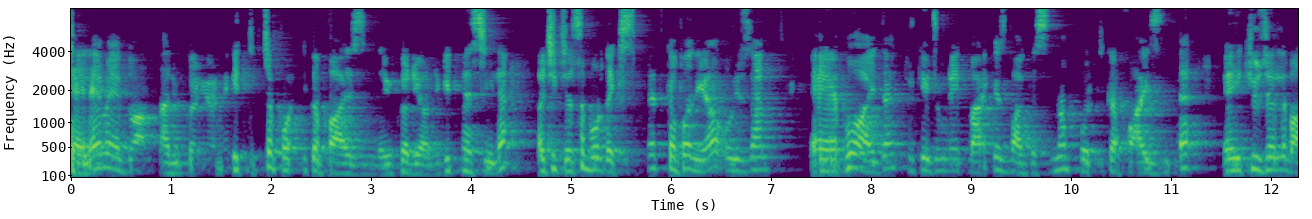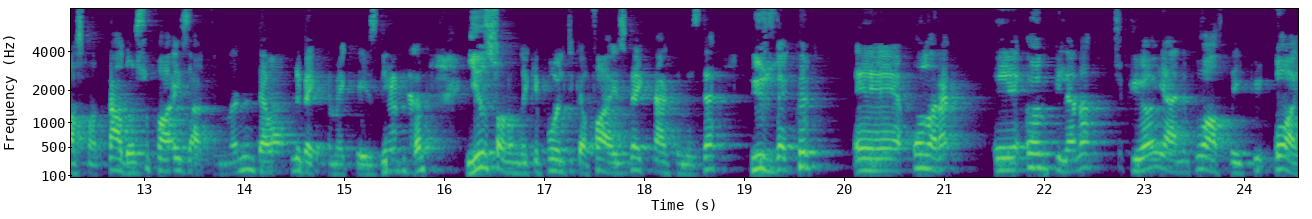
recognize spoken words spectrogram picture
TL mevduatlar yukarı yönlü gittikçe politika faizinde yukarı yönlü gitmesiyle açıkçası buradaki sepet kapanıyor. O yüzden e, bu ayda Türkiye Cumhuriyet Merkez Bankası'ndan politika faizinde e, 250 basman, daha doğrusu faiz artımlarının devamını beklemekteyiz diyebilirim. Yıl sonundaki politika faiz beklentimizde %40 e, olarak e, ön plana çıkıyor. Yani bu hafta, bu ay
